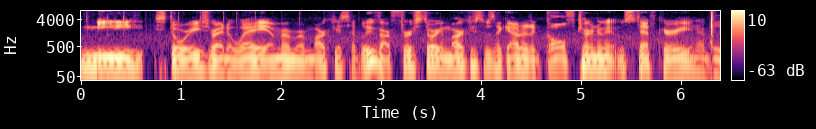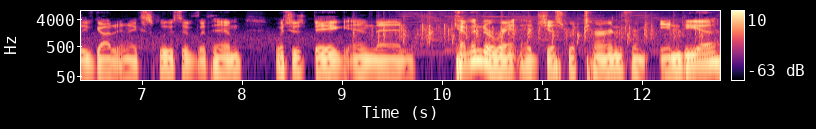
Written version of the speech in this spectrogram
meaty stories right away. I remember Marcus, I believe our first story, Marcus was like out at a golf tournament with Steph Curry, and I believe got an exclusive with him, which was big. And then Kevin Durant had just returned from India.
